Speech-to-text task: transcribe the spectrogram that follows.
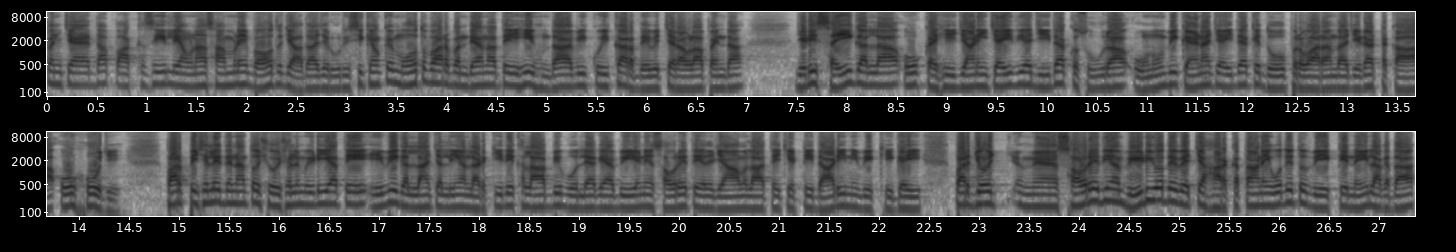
ਪੰਚਾਇਤ ਦਾ ਪੱਖ ਸੀ, ਲਿਆਉਣਾ ਸਾਹਮਣੇ ਬਹੁਤ ਜ਼ਿਆਦਾ ਜ਼ਰੂਰੀ ਸੀ, ਕਿਉਂਕਿ ਮੋਹਤਬਾਰ ਬੰਦਿਆਂ ਦਾ ਤੇ ਇਹੀ ਹੁੰਦਾ ਵੀ ਕੋਈ ਘਰ ਦੇ ਵਿੱਚ ਰੌਲਾ ਪੈਂਦਾ। ਜਿਹੜੀ ਸਹੀ ਗੱਲ ਆ, ਉਹ ਕਹੀ ਜਾਣੀ ਚਾਹੀਦੀ ਆ, ਜਿਹਦਾ ਕਸੂਰ ਆ, ਉਹਨੂੰ ਵੀ ਕਹਿਣਾ ਚਾਹੀਦਾ ਕਿ ਦੋ ਪਰਿਵਾਰਾਂ ਦਾ ਜਿਹੜਾ ਟਿਕਾ, ਉਹ ਹੋ ਜੇ। ਪਰ ਪਿਛਲੇ ਦਿਨਾਂ ਤੋਂ ਸੋਸ਼ਲ ਮੀਡੀਆ ਤੇ ਇਹ ਵੀ ਗੱਲਾਂ ਚੱਲੀਆਂ, ਲੜਕੀ ਦੇ ਖਿਲਾਫ ਵੀ ਬੋਲਿਆ ਗਿਆ ਵੀ ਇਹਨੇ ਸਹੁਰੇ ਤੇ ਇਲਜ਼ਾਮ ਲਾਤੇ ਚਿੱਟੀ ਦਾੜੀ ਨਹੀਂ ਵੇਖੀ ਗਈ। ਪਰ ਜੋ ਸਹੁਰੇ ਦੀਆਂ ਵੀਡੀਓ ਦੇ ਵਿੱਚ ਹਰਕਤਾਂ ਨੇ, ਉਹਦੇ ਤੋਂ ਵੇਖ ਕੇ ਨਹੀਂ ਲੱਗਦਾ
